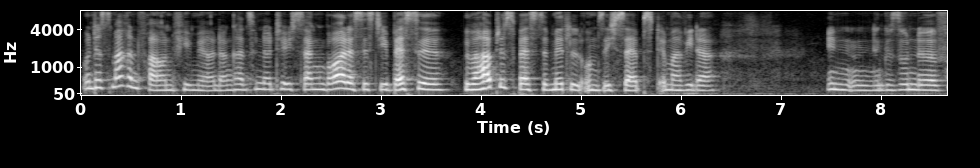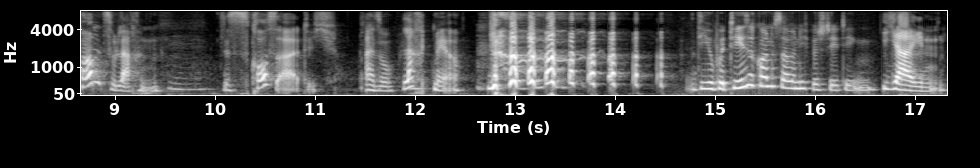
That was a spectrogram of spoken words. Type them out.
Und das machen Frauen viel mehr. Und dann kannst du natürlich sagen, boah, das ist die beste, überhaupt das beste Mittel, um sich selbst immer wieder in eine gesunde Form zu lachen. Mhm. Das ist großartig. Also lacht mehr. Die Hypothese konntest du aber nicht bestätigen. Jein.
